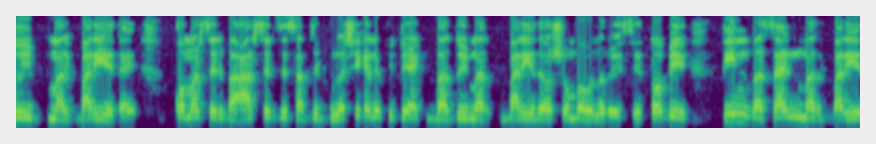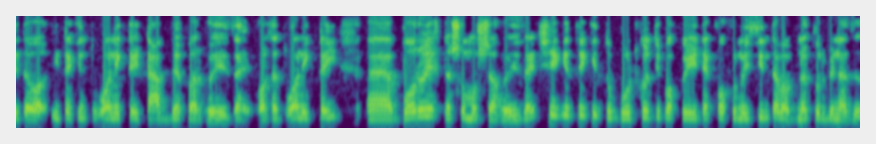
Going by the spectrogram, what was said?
দুই মার্ক বাড়িয়ে দেয়। কমার্সের বা আর্টসের যে সাবজেক্টগুলা সেখানে কিন্তু এক বা দুই মার্ক বাড়িয়ে দেওয়ার সম্ভাবনা রয়েছে। তবে তিন বা চার মার্ক বাড়িয়ে দেওয়া, এটা কিন্তু অনেকটাই টাফ ব্যাপার হয়ে যায়। অর্থাৎ অনেকটাই বড় একটা সমস্যা হয়ে যায়। সেক্ষেত্রে কিন্তু বোর্ড কর্তৃপক্ষ এটা কখনোই চিন্তা ভাবনা করবে না যে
